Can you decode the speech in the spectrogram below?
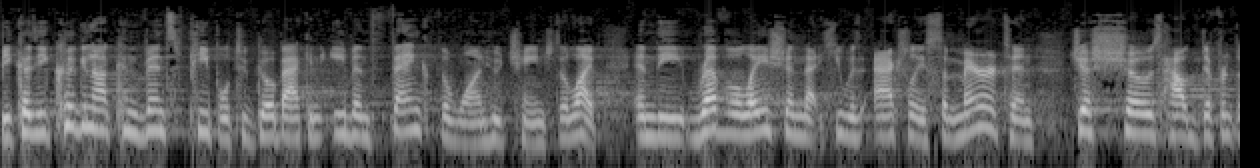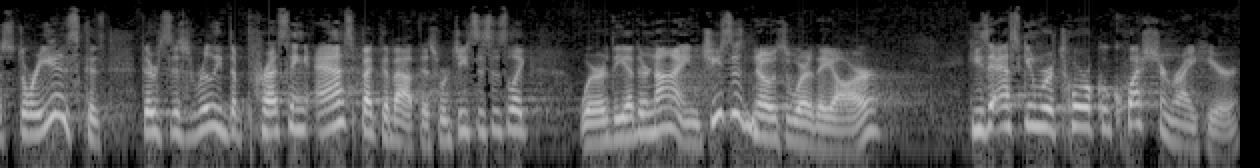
because he could not convince people to go back and even thank the one who changed their life. And the revelation that he was actually a Samaritan just shows how different the story is because there's this really depressing aspect about this where Jesus is like, Where are the other nine? Jesus knows where they are. He's asking a rhetorical question right here.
